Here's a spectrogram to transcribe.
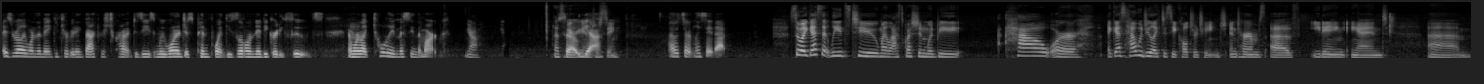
is really one of the main contributing factors to chronic disease. And we want to just pinpoint these little nitty gritty foods. And we're like totally missing the mark. Yeah. That's so, very interesting. Yeah, i would certainly say that. So i guess it leads to my last question would be how or I guess how would you like to see culture change in terms of eating and um,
